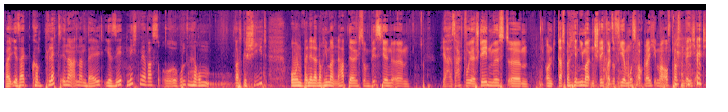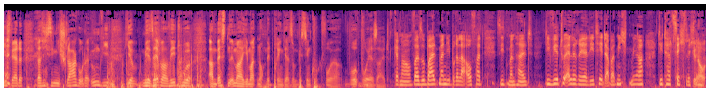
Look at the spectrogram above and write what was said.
Weil ihr seid komplett in einer anderen Welt. Ihr seht nicht mehr, was äh, rundherum was geschieht. Und wenn ihr dann noch jemanden habt, der euch so ein bisschen ähm, ja sagt, wo ihr stehen müsst ähm, und dass man hier niemanden schlägt, weil Sophia muss auch gleich immer aufpassen, wenn ich aktiv werde, dass ich sie nicht schlage oder irgendwie hier mir selber wehtue. Am besten immer jemanden noch mitbringen, der so ein bisschen guckt, wo ihr, wo, wo ihr seid. genau. Weil sobald man die Brille aufhat, sieht man halt die virtuelle Realität, aber nicht mehr die tatsächliche. Genau,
